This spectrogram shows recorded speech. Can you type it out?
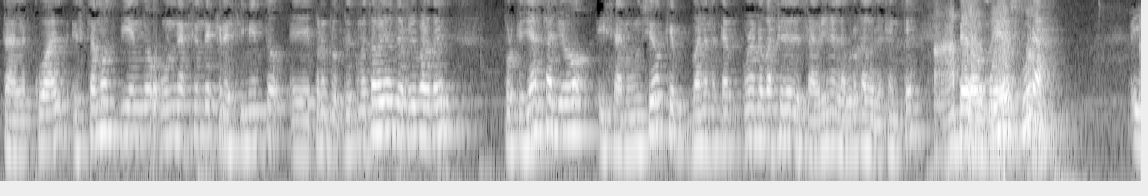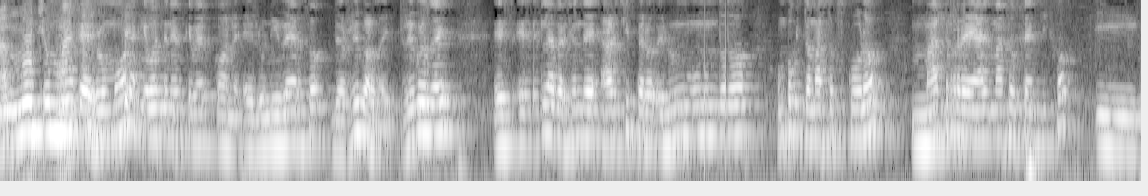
tal cual estamos viendo una acción de crecimiento eh, por ejemplo te comentaba yo de Riverdale porque ya salió y se anunció que van a sacar una nueva serie de Sabrina la bruja adolescente Ah, pero muy oscura Ah, mucho más, se rumora que va a tener que ver con el universo de Riverdale. Riverdale es, es la versión de Archie, pero en un mundo un poquito más oscuro, más real, más auténtico y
